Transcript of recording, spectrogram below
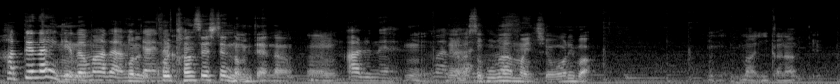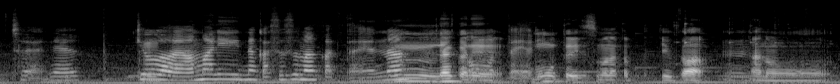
貼ってないけどうんまだみたいな、これこれ完成してんのみたいな、うん。あるね、うん。まだからそこがまあ一応終われば、うんまあいいかなっていう。そうやね。今日はあんまりなんか進まんかったんやな、うんなんかね思ったより。思ったより進まなかったっていうか、うん。あのー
